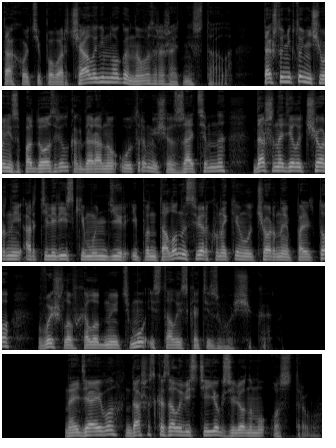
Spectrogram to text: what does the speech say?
Та хоть и поворчала немного, но возражать не стала. Так что никто ничего не заподозрил, когда рано утром, еще затемно, Даша надела черный артиллерийский мундир и панталоны, сверху накинула черное пальто, вышла в холодную тьму и стала искать извозчика. Найдя его, Даша сказала вести ее к Зеленому острову.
